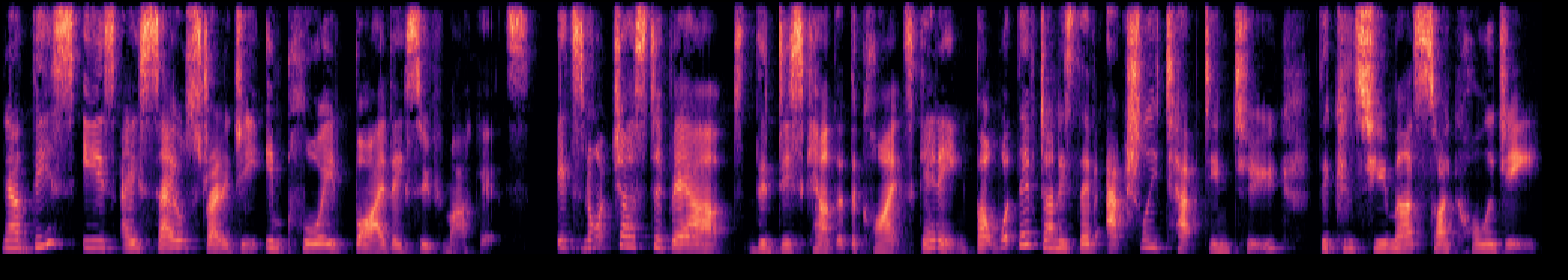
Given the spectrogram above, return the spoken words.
Now, this is a sales strategy employed by these supermarkets it's not just about the discount that the client's getting, but what they've done is they've actually tapped into the consumer psychology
